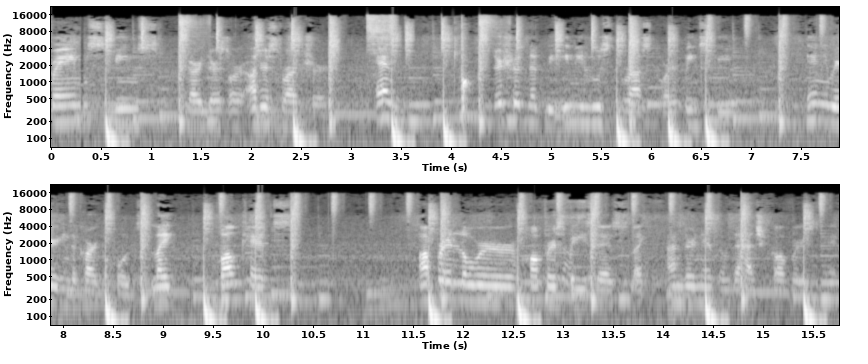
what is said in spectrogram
frames, beams, girders, or other structure. And there should not be any loose rust or paint scale anywhere in the cargo holds like bulkheads, upper and lower hopper spaces like underneath of the hatch covers and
